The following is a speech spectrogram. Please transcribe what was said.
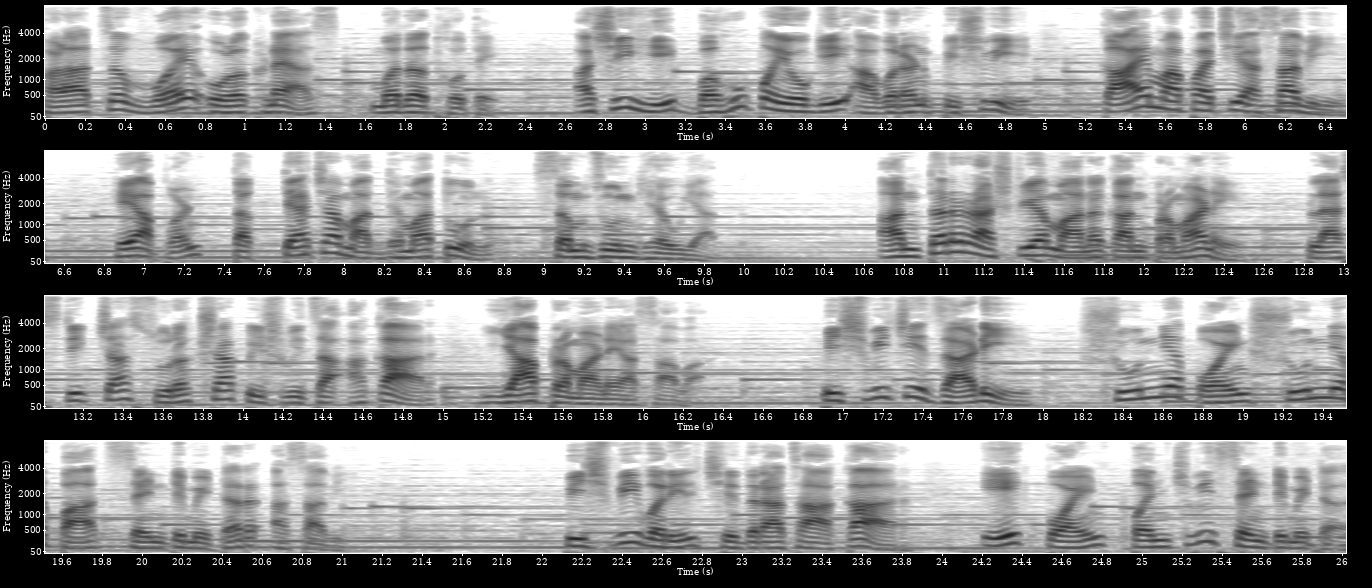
फळाचं वय ओळखण्यास मदत होते. अशी ही बहुपयोगी आवरण पिशवी काय मापाची असावी हे आपण तक्त्याच्या माध्यमातून समजून घेऊयात. आंतरराष्ट्रीय मानकांप्रमाणे प्लॅस्टिकच्या सुरक्षा पिशवीचा आकार याप्रमाणे असावा. पिशवीची जाडी शून्य पॉईंट शून्य पाच सेंटीमीटर असावी. पिशवीवरील छिद्राचा आकार एक पॉईंट पंचवीस सेंटीमीटर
